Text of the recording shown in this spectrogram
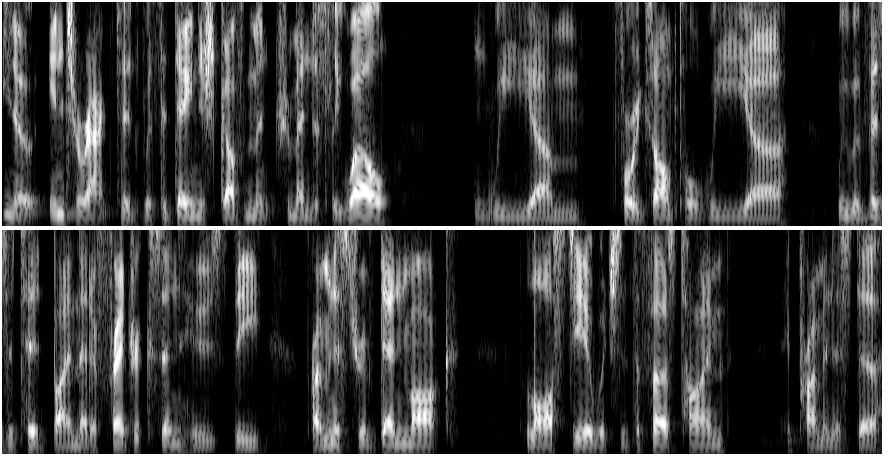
you know, interacted with the Danish government tremendously well. We, um, for example, we uh, we were visited by Mette Frederiksen, who's the Prime Minister of Denmark, last year, which is the first time a Prime Minister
